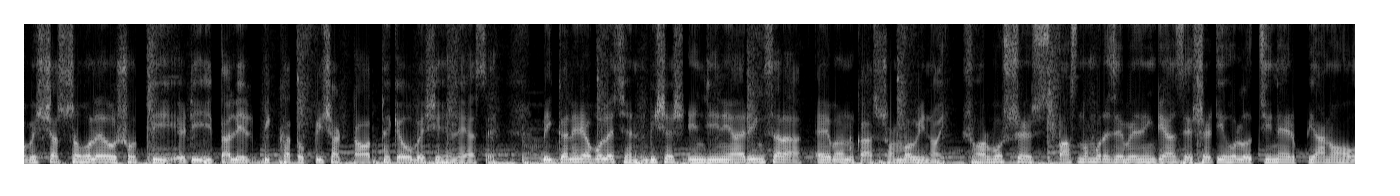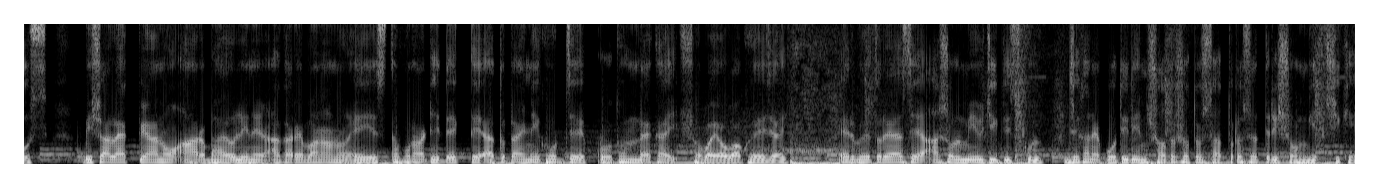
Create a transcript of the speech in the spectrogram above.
অবিশ্বাস্য হলেও সত্যি এটি ইতালির বিখ্যাত পিসার টাওয়ার থেকেও বেশি হেলে আছে। বিজ্ঞানীরা বলেছেন, বিশেষ ইঞ্জিনিয়ারিং ছাড়া এমন কাজ সম্ভবই নয়। সর্বশেষ পাঁচ নম্বরে যে বিল্ডিংটি আছে, সেটি হলো চীনের পিয়ানো হাউস। বিশাল এক পিয়ানো আর ভায়োলিনের আকারে বানানো এই স্থাপনাটি দেখতে এতটাই নিখুঁত যে প্রথম দেখায় সবাই অবাক হয়ে যায়। এর ভেতরে আছে আসল মিউজিক স্কুল যেখানে প্রতিদিন শত শত ছাত্রছাত্রী সংগীত শিখে।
